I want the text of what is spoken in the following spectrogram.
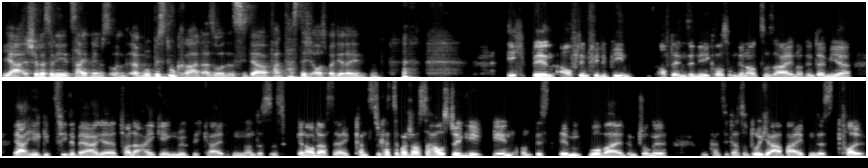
Ja, schön, dass du dir die Zeit nimmst. Und äh, wo bist du gerade? Also, das sieht ja fantastisch aus bei dir da hinten. ich bin auf den Philippinen, auf der Insel Negros, um genau zu sein. Und hinter mir ja, hier gibt es viele Berge, tolle Hiking-Möglichkeiten und das ist genau das. Ja. Kannst, du kannst ja aus der Haustür gehen und bist im Urwald, im Dschungel und kannst dich da so durcharbeiten. Das ist toll.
